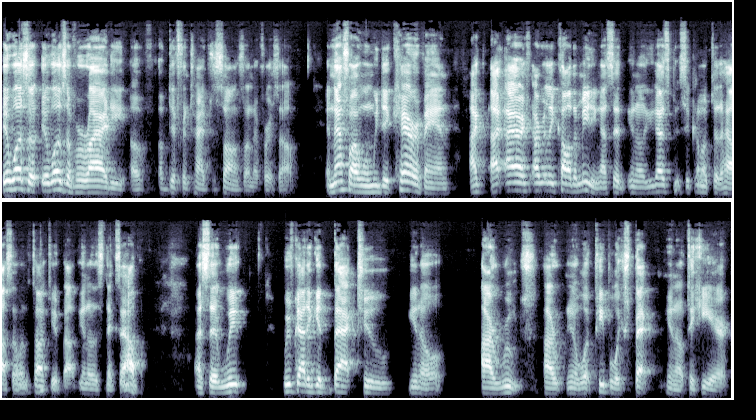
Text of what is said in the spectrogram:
it was a it was a variety of of different types of songs on that first album, and that's why when we did Caravan, I I I really called a meeting. I said, you know, you guys should come up to the house. I want to talk to you about, you know, this next album. I said we we've got to get back to you know our roots, our you know what people expect you know to hear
